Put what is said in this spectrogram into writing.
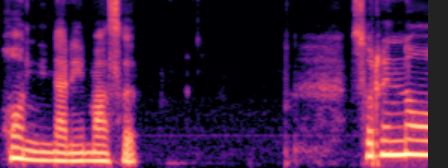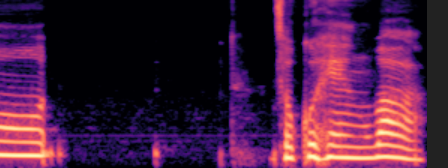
本になります。それの続編は、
